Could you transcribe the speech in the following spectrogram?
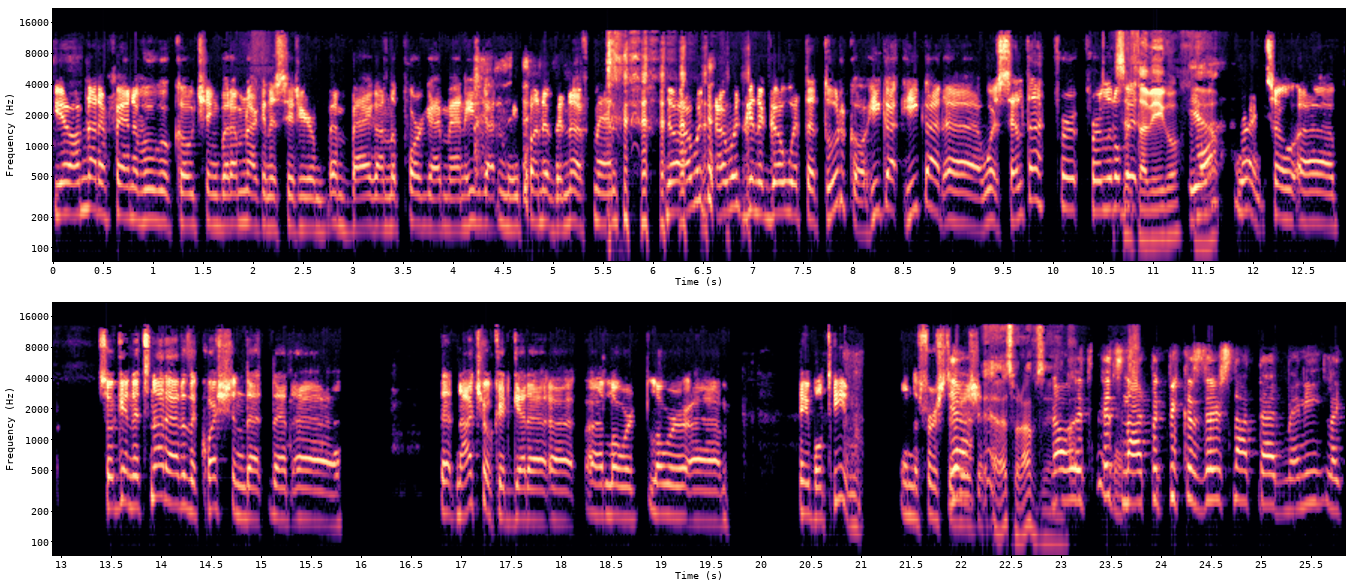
You know, I'm not a fan of Ugo coaching, but I'm not going to sit here and bag on the poor guy, man. He's gotten made fun of enough, man. No, I was I was going to go with the Turco. He got he got uh what Celta for for a little bit. Celta Vigo. Yeah. Right. So, uh, so again, it's not out of the question that that uh, that Nacho could get a, a, a lower lower um, table team in the first Yeah. division. Yeah, that's what I'm saying. No, it's it's not, but because there's not that many, like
